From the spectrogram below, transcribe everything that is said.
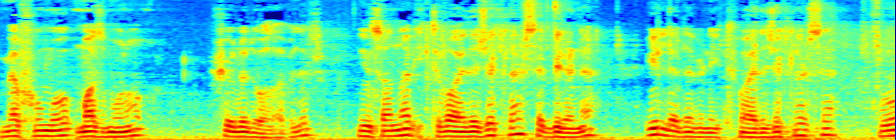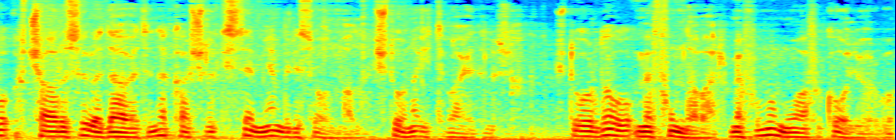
mefhumu, mazmunu şöyle de olabilir. İnsanlar ittiba edeceklerse birine, ille de birine ittiba edeceklerse bu çağrısı ve davetinde karşılık istemeyen birisi olmalı. İşte ona ittiba edilir. İşte orada o mefhum da var. Mefhumu muvafık oluyor bu.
